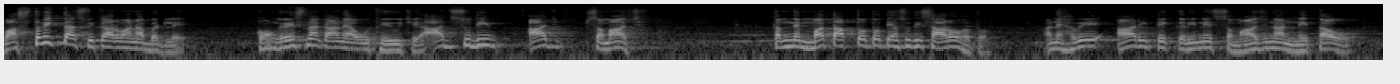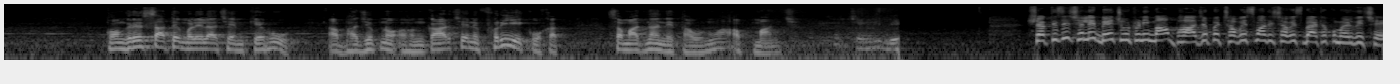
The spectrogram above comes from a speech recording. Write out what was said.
વાસ્તવિકતા સ્વીકારવાના બદલે કોંગ્રેસના કારણે આવું થયું છે. આજ સુધી, આજ સમાજ તમને મત આપતો તો ત્યાં સુધી સારો હતો. અને હવે આ રીતે કરીને સમાજના નેતાઓ કોંગ્રેસ સાથે મળેલા છે એમ કહેવું આ ભાજપનો અહંકાર છે. અને ફરી એક વખત સમાજના નેતાઓનું આ અપમાન છે. શક્તિસિંહ છેલ્લી બે ચૂંટણીમાં ભાજપે છવ્વીસમાંથી છવ્વીસ બેઠકો મેળવી છે.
